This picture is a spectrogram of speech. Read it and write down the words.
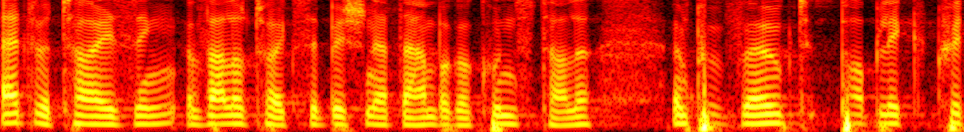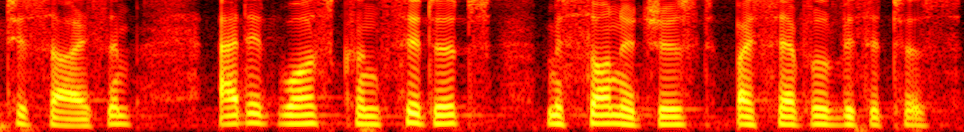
advertising a Vallotton exhibition at the Hamburger Kunsthalle and provoked public criticism, as it was considered misogynist by several visitors.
